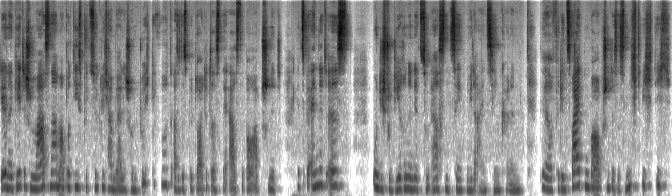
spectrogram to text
Die energetischen Maßnahmen aber diesbezüglich haben wir alle schon durchgeführt. Also das bedeutet, dass der erste Bauabschnitt jetzt beendet ist und die Studierenden jetzt zum 1.10. wieder einziehen können. Der, für den zweiten Bauabschnitt ist es nicht wichtig,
